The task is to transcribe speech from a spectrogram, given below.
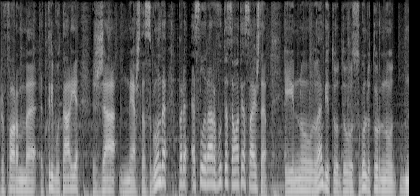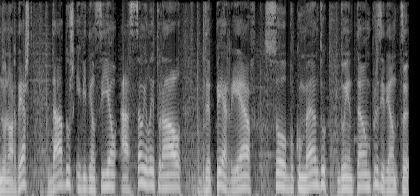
reforma tributária já nesta segunda para acelerar votação até sexta. E no âmbito do do segundo turno no Nordeste, dados evidenciam a ação eleitoral de PRF sob comando do então presidente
